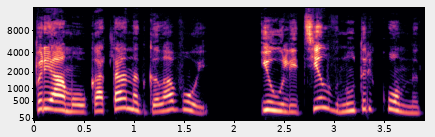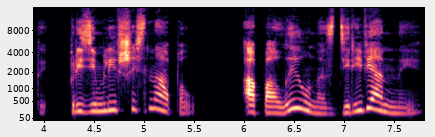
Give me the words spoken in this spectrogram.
прямо у кота над головой, и улетел внутрь комнаты, приземлившись на пол. А полы у нас деревянные.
